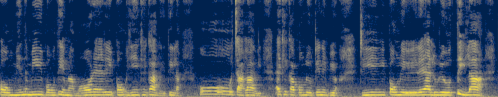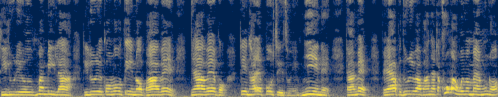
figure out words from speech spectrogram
ပုံမင်းသမီးပုံသိရမလားမော်ဒယ်တွေပုံအရင်ခေတ်ကလေသိလားဟိုးကြာလာပြီအဲ့ခေတ်ကပုံတွေကိုတင်းနေပြီးတော့ဒီပုံတွေကလူတွေကိုသိလားဒီလူတွေကိုမှတ်မိလားဒီလူတွေအကုန်လုံးသိရင်တော့ဘာပဲညာပဲပေါ့တင်ထားတဲ့ post တွေဆိုရင်မြင်တယ်ဒါပေမဲ့ဘယ်ကဘသူတွေပါဘာညာတစ်ခုမှဝင်မမှန်ဘူးเนาะ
